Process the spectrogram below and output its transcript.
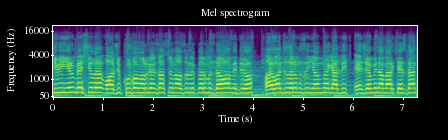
2025 yılı Vacip Kurban Organizasyonu hazırlıklarımız devam ediyor. Hayvancılarımızın yanına geldik. Enjamina merkezden,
